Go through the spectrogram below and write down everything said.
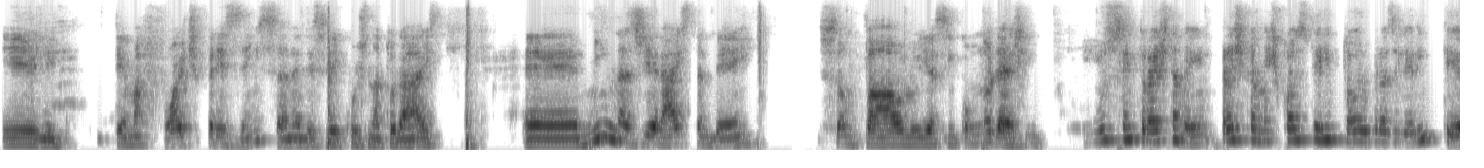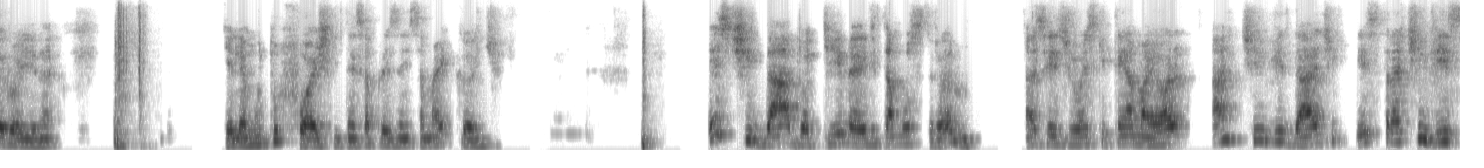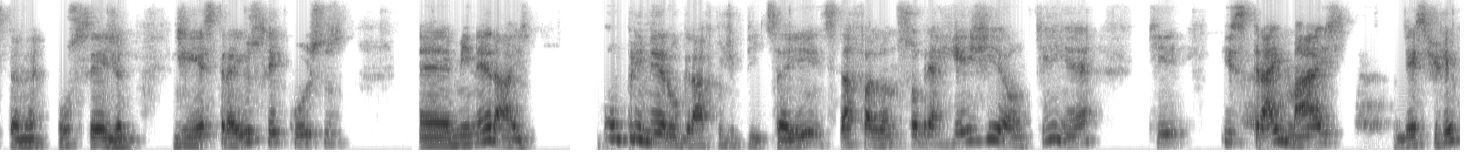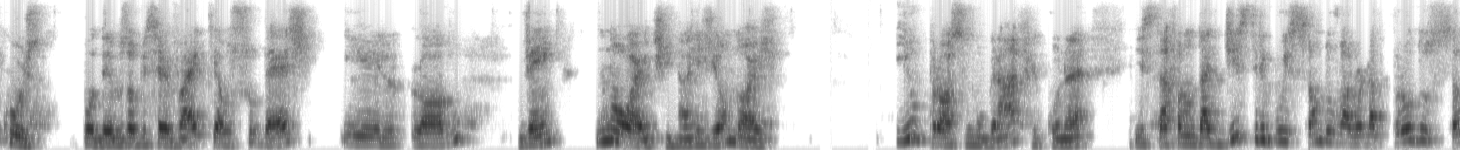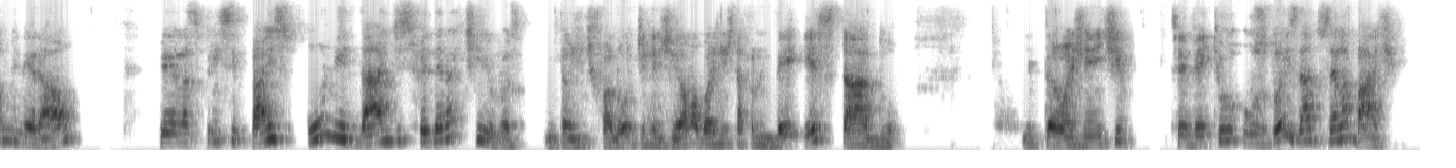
ele tem uma forte presença né, desses recursos naturais, é, Minas Gerais também, São Paulo e assim como o Nordeste. E o Centro-Oeste também, praticamente quase o território brasileiro inteiro aí, né? Que ele é muito forte, que tem essa presença marcante. Este dado aqui, né, ele está mostrando as regiões que têm a maior atividade extrativista, né? ou seja, de extrair os recursos é, minerais. O primeiro gráfico de pizza aí está falando sobre a região, quem é que extrai mais deste recurso podemos observar que é o sudeste e logo vem norte, a região norte. E o próximo gráfico, né, está falando da distribuição do valor da produção mineral pelas principais unidades federativas. Então, a gente falou de região, agora a gente está falando de estado. Então, a gente, você vê que o, os dois dados ela bate.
